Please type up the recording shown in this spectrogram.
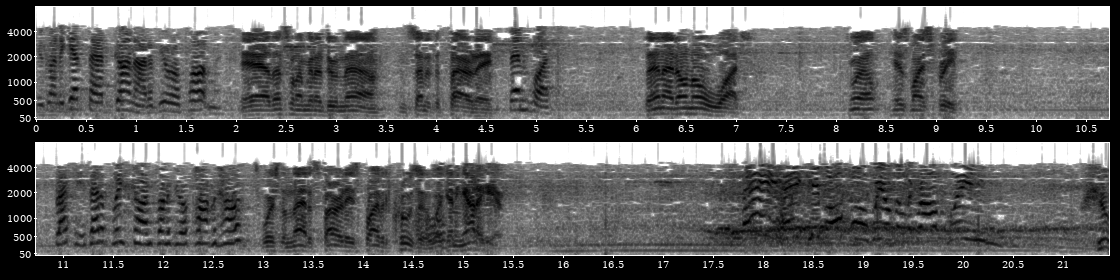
You're going to get that gun out of your apartment. Yeah, that's what I'm going to do now, and send it to Farraday. Then what? Then I don't know what. Well, here's my street. Blackie, is that a police car in front of your apartment house? It's worse than that. It's Farraday's private cruiser. We're oh. getting out of here. Hey, hey, keep all four wheels on the ground, please. Phew.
